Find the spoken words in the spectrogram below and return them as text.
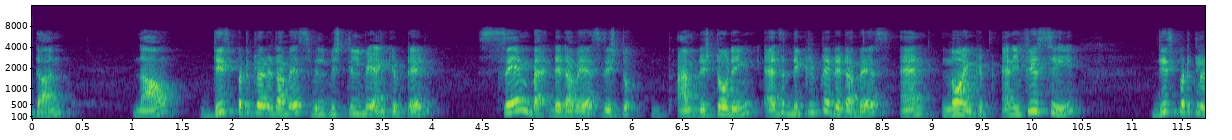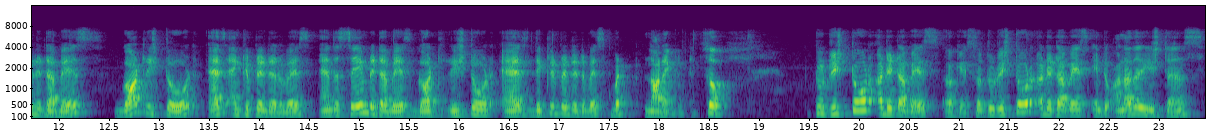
done. Now this particular database will be still be encrypted. Same database I'm restoring as a decrypted database and no encrypt. And if you see this particular database got restored as encrypted database and the same database got restored as decrypted database but not encrypted. So to restore a database okay so to restore a database into another instance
